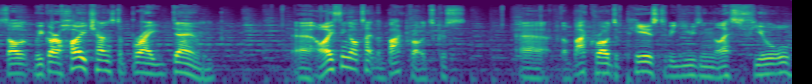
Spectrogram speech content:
So we've got a high chance to break down. Uh, I think I'll take the back roads because uh, the back roads appears to be using less fuel,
